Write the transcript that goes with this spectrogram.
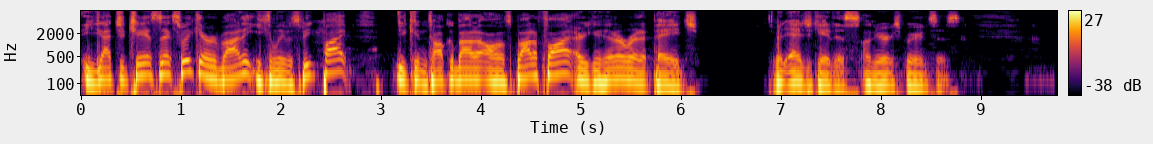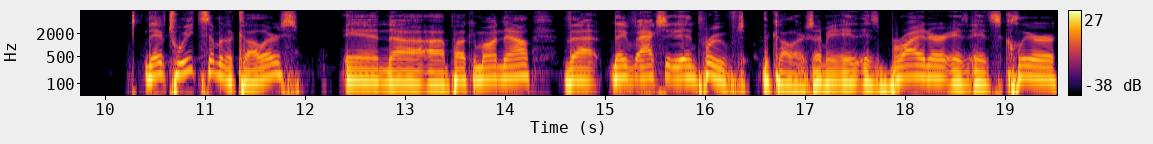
you got your chance next week, everybody. You can leave a SpeakPipe. You can talk about it on Spotify, or you can hit our Reddit page and educate us on your experiences. They've tweaked some of the colors in uh, uh, Pokemon now that they've actually improved the colors. I mean, it, it's brighter, it's, it's clearer,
